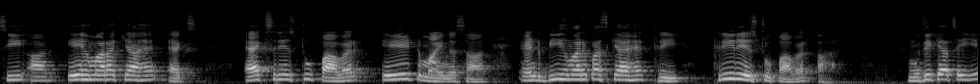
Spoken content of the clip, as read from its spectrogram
सी आर ए हमारा क्या है? X x raise to power eight minus r and b हमारे पास क्या है? Three three raise to power r मुझे क्या चाहिए?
